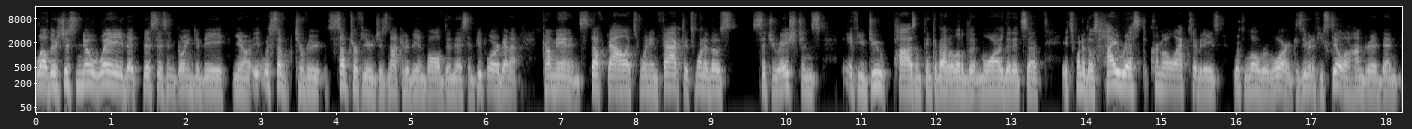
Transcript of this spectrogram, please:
well, there's just no way that this isn't going to be, you know, it was subterfuge, subterfuge is not going to be involved in this, and people are going to come in and stuff ballots when in fact it's one of those situations if you do pause and think about it a little bit more that it's a it's one of those high risk criminal activities with low reward. Because even if you steal 100 then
